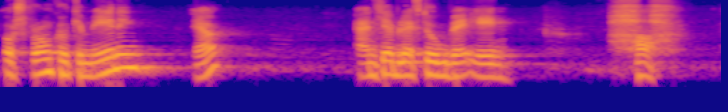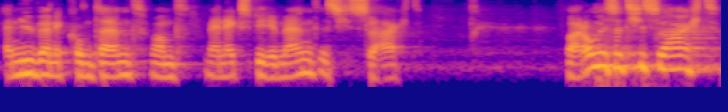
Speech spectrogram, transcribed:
oorspronkelijke mening. Ja? En jij blijft ook bij één. En nu ben ik content, want mijn experiment is geslaagd. Waarom is het geslaagd?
